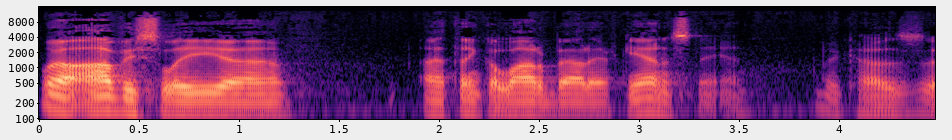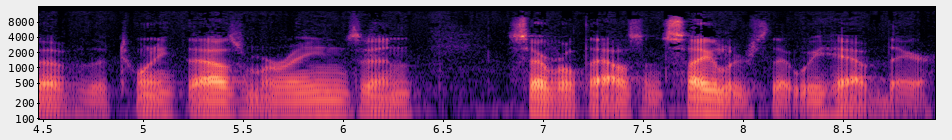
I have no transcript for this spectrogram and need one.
Well, obviously, uh, I think a lot about Afghanistan because of the 20,000 Marines and several thousand sailors that we have there.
